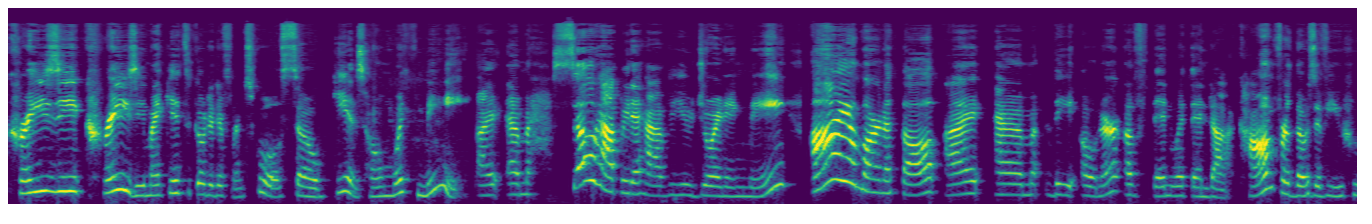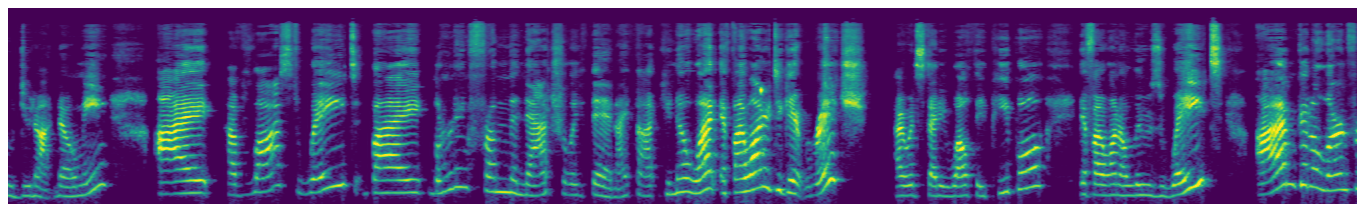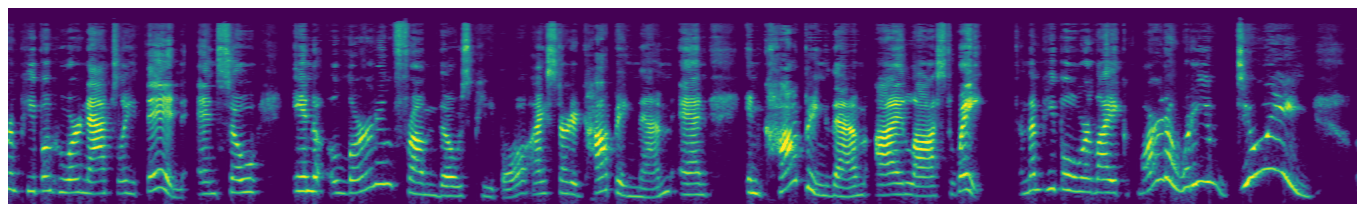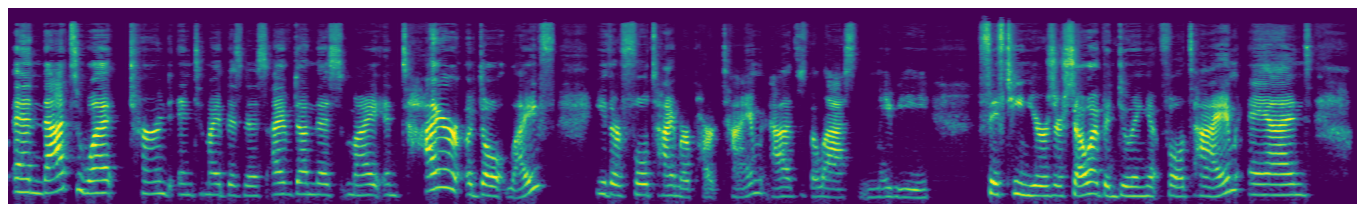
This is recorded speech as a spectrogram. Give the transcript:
crazy, crazy. My kids go to different schools, so he is home with me. I am so happy to have you joining me. I am Marna Thall. I am the owner of thinwithin.com. For those of you who do not know me, I have lost weight by learning from the naturally thin. I thought, you know what? If I wanted to get rich, I would study wealthy people. If I want to lose weight, I'm going to learn from people who are naturally thin. And so, in learning from those people, I started copying them. And in copying them, I lost weight. And then people were like, Marna, what are you doing? And that's what turned into my business. I've done this my entire adult life, either full time or part time, as the last maybe 15 years or so. I've been doing it full time. And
